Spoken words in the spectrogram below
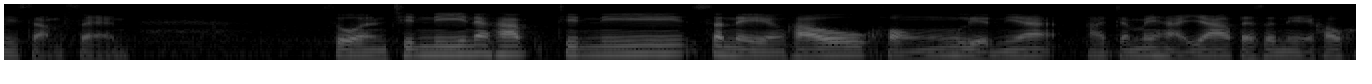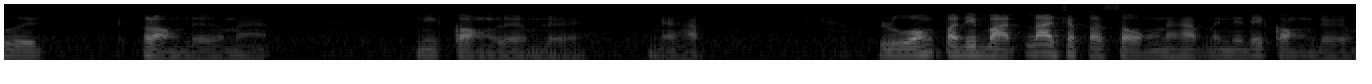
มี3 0 0แสนส่วนชิ้นนี้นะครับ ชิ้นนี้เสน่ห์ของเขาของเหรียญเนี้ยอาจจะไม่หายากแต่เสน่ห์เขาคือกล่องเดิมฮะนี่กล่องเดิมเลยนะครับ หลวงปฏิบัติราชประสงค์นะครับ อันนี้ได้กล่องเดิม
